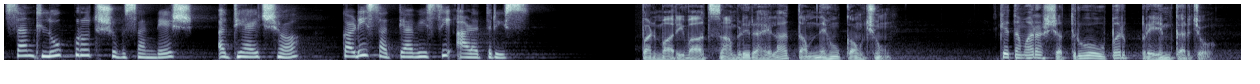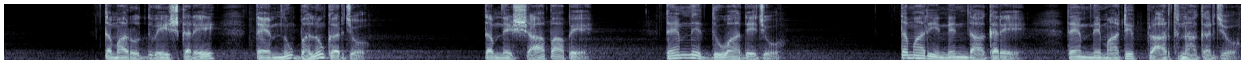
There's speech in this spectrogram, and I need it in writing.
સંત લુકકૃત શુભ સંદેશ, અધ્યાય છ, કડી સત્યાવીસથી આડત્રીસ. પણ મારી વાત સાંભળી રહેલા તમને હું કહું છું કે તમારા શત્રુઓ ઉપર પ્રેમ કરજો. તમારો દ્વેષ કરે, તેમનું ભલું કરજો. તમને શાપ આપે, તેમને દુઆ દેજો. તમારી નિંદા કરે, તેમને માટે પ્રાર્થના કરજો.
